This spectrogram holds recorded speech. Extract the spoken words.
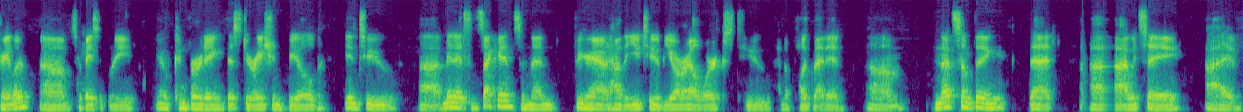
trailer. Um, so basically, you know, converting this duration field into uh, minutes and seconds, and then figuring out how the YouTube URL works to kind of plug that in. Um, and that's something that uh, I would say I've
